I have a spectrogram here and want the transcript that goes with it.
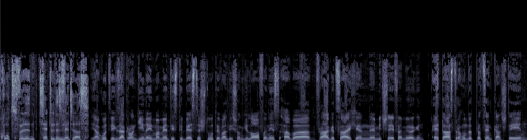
kurz für den Zettel des Wetters. Ja gut, wie gesagt, Rondina im Moment ist die beste Stute, weil die schon gelaufen ist. Aber Fragezeichen äh, mit Stehvermögen. Et Astra 100% kann stehen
